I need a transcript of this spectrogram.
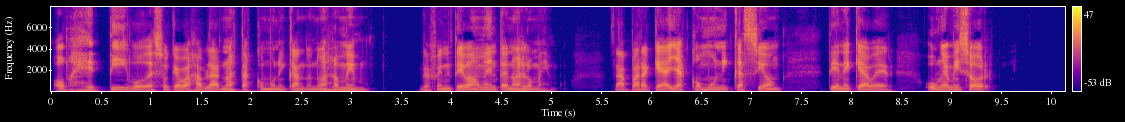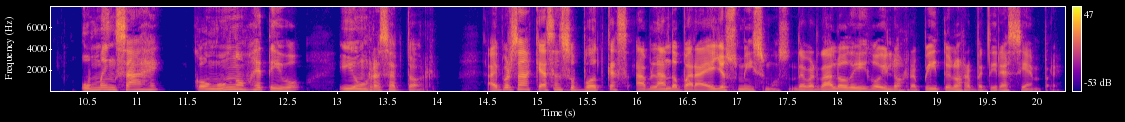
objetivo de eso que vas a hablar, no estás comunicando, no es lo mismo. Definitivamente no es lo mismo. O sea, para que haya comunicación, tiene que haber un emisor, un mensaje con un objetivo y un receptor. Hay personas que hacen su podcast hablando para ellos mismos. De verdad lo digo y lo repito y lo repetiré siempre.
